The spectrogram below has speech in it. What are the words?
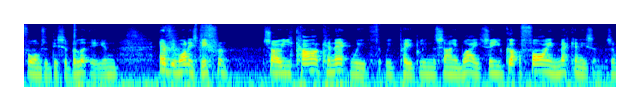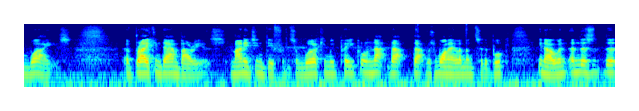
forms of disability, and everyone is different. So you can't connect with, with people in the same way. So you've got to find mechanisms and ways of breaking down barriers, managing difference, and working with people. And that, that, that was one element to the book you know, and, and there's the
